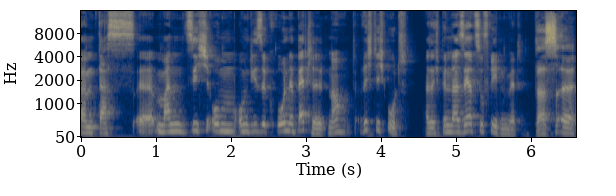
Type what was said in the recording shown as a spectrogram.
ähm, dass äh, man sich um, um diese Krone bettelt. Ne? Richtig gut. Also ich bin da sehr zufrieden mit. Das äh,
